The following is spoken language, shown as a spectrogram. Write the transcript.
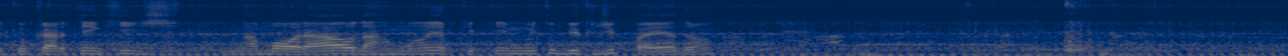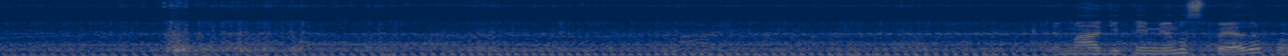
Aqui o cara tem que ir na moral, na manha, porque tem muito bico de pedra, ó. É, aqui tem menos pedra, pô.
